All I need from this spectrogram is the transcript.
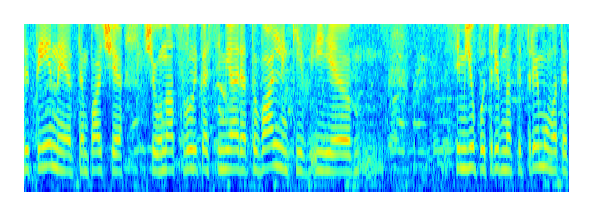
дитини, тим паче, що у нас велика сім'я рятувальників і сім'ю потрібно підтримувати.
